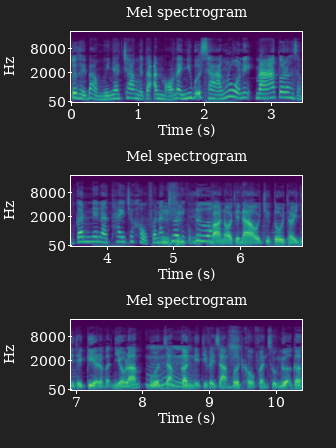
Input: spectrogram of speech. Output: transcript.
Tôi thấy bảo người Nha Trang người ta ăn món này như bữa sáng luôn ấy. Mà tôi đang giảm cân nên là thay cho khẩu phần ăn trưa thì cũng được. Bà nói thế nào ấy chứ tôi thấy như thế kia là vẫn nhiều lắm. Muốn Ừ. giảm cân ý thì phải giảm bớt khẩu phần xuống nữa cơ.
